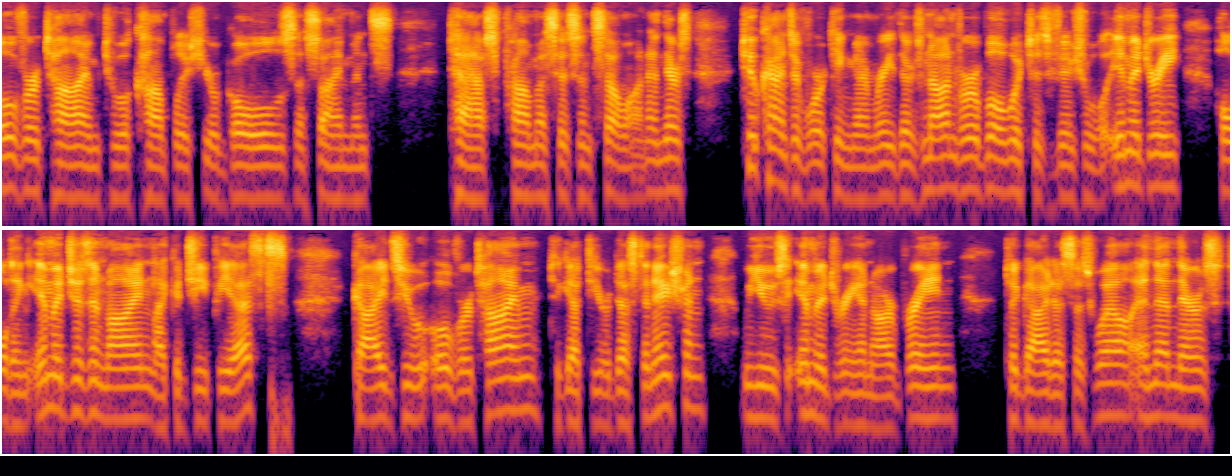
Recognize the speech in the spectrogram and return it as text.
over time to accomplish your goals, assignments, tasks, promises, and so on. And there's two kinds of working memory. There's nonverbal, which is visual imagery, holding images in mind like a GPS guides you over time to get to your destination. We use imagery in our brain to guide us as well. And then there's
